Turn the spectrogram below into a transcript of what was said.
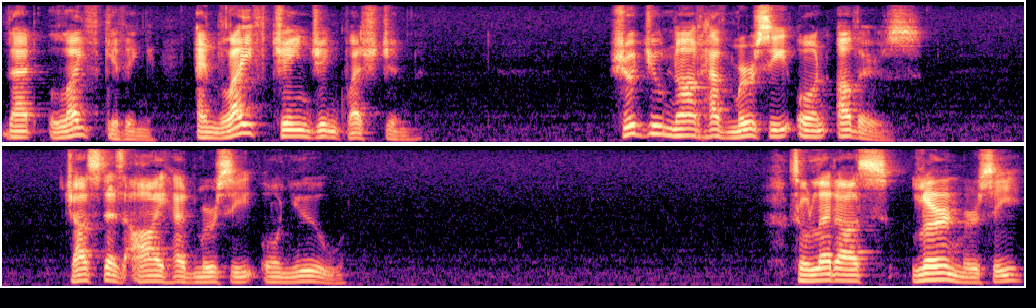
that life giving and life changing question Should you not have mercy on others? just as I had mercy on you. So let us learn mercy.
